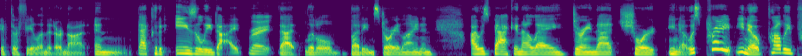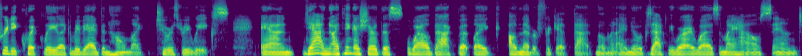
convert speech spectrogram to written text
if they're feeling it or not. And that could have easily died Right. that little budding storyline. And I was back in LA during that short, you know, it was pretty, you know, probably pretty quickly. Like maybe I'd been home like two or three weeks. And yeah, no, I think I shared this a while back, but like I'll never forget that moment. I know exactly where I was in my house and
